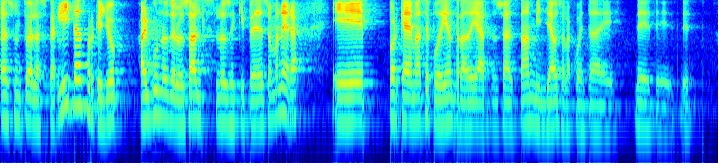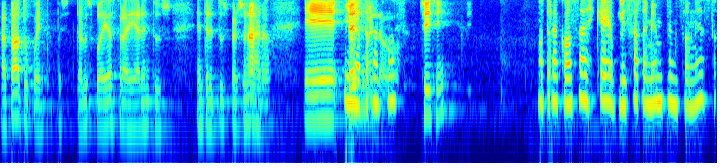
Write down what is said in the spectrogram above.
asunto de las perlitas, porque yo algunos de los alts los equipé de esa manera, eh, porque además se podían tradear, o sea, estaban bindeados a la cuenta de, de, de a toda tu cuenta, pues te los podías tradear en tus, entre tus personajes. Eh, y otra cosa. Sí, sí. Otra cosa es que Blizzard también pensó en eso.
